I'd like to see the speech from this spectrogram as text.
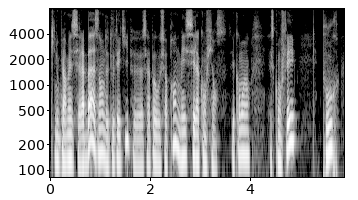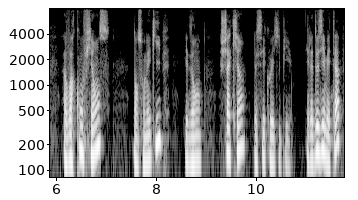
qui nous permet, c'est la base hein, de toute équipe, euh, ça ne va pas vous surprendre, mais c'est la confiance. C'est comment est-ce qu'on fait pour avoir confiance dans son équipe et dans chacun de ses coéquipiers. Et la deuxième étape,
